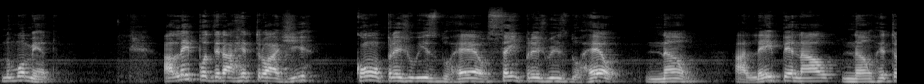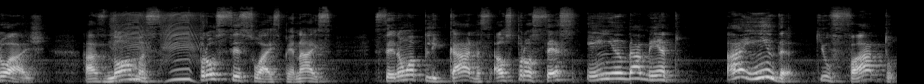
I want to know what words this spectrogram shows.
no momento. A lei poderá retroagir com o prejuízo do réu, sem prejuízo do réu? Não. A lei penal não retroage. As normas processuais penais serão aplicadas aos processos em andamento, ainda que o fato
